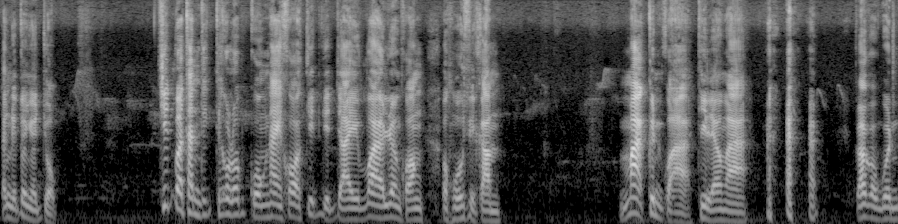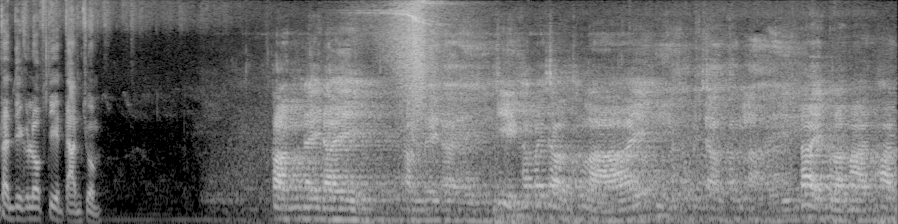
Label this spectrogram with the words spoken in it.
ตั้งแต่ต้นจนจบ คิดว่าท่านที่เคารพคงให้ข้อคิดจิตใจว่าเรื่องของอโหสิกรรม มากขึ้นกว่าที่แล้วมา ก็ขอบคุณท่านที่เคารพที่ตามชมกรรมใดทำใดๆ ที่ข้าพเจ้าทั้งหลายๆที่ข้าพเจ้าทั้งหลาย ได้ประมาทพลาด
